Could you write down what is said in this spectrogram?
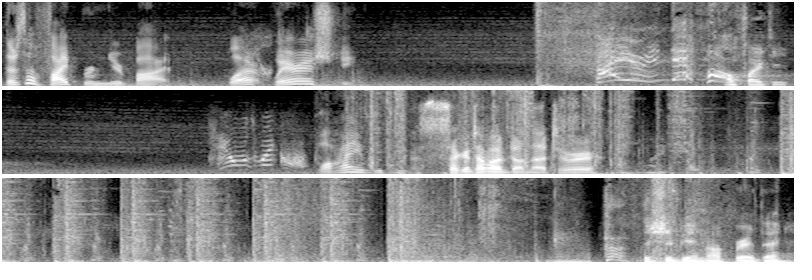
There's a viper nearby. Where? Where is she? Fire in the hole! I'm flanky. Why would you? Second time I've done that to her. There should be an operator there.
